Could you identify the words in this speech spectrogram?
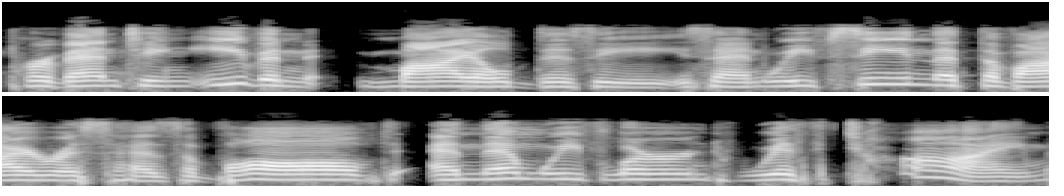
preventing even mild disease. And we've seen that the virus has evolved. And then we've learned with time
